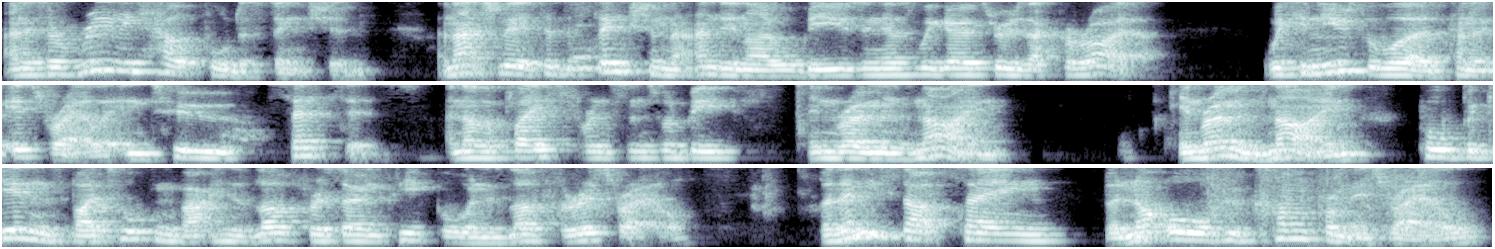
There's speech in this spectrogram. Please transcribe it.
And it's a really helpful distinction and actually, it's a distinction that Andy and I will be using as we go through Zechariah. We can use the word kind of Israel in two senses. Another place, for instance, would be in Romans 9. In Romans 9, Paul begins by talking about his love for his own people and his love for Israel. But then he starts saying, but not all who come from Israel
